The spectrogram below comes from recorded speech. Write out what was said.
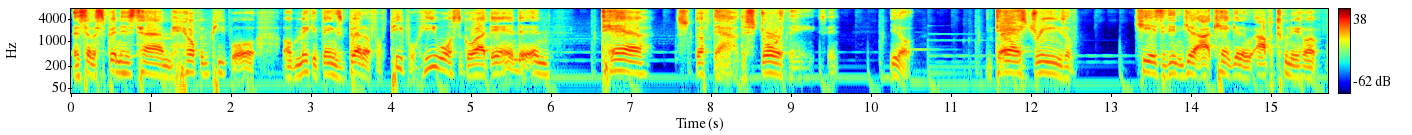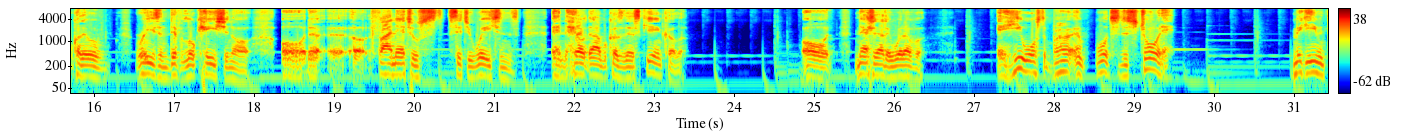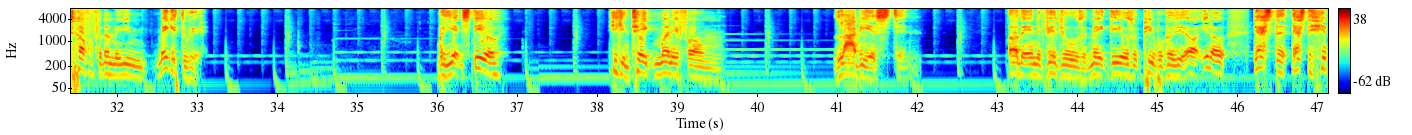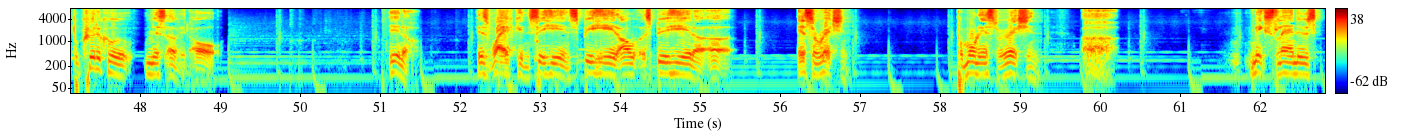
Instead of spending his time helping people or, or making things better for people, he wants to go out there and, and tear stuff down, destroy things, and you know, dash dreams of kids that didn't get a, can't get an opportunity for, because they were raised in a different location or or the uh, uh, financial situations and held down because of their skin color or nationality, whatever. And he wants to burn and wants to destroy that, make it even tougher for them to even make it through here. But yet still, he can take money from lobbyists and other individuals and make deals with people because you know that's the that's the hypocriticalness of it all. You know, his wife can sit here and spearhead spearhead a, a insurrection, promote insurrection, uh, make slanderous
